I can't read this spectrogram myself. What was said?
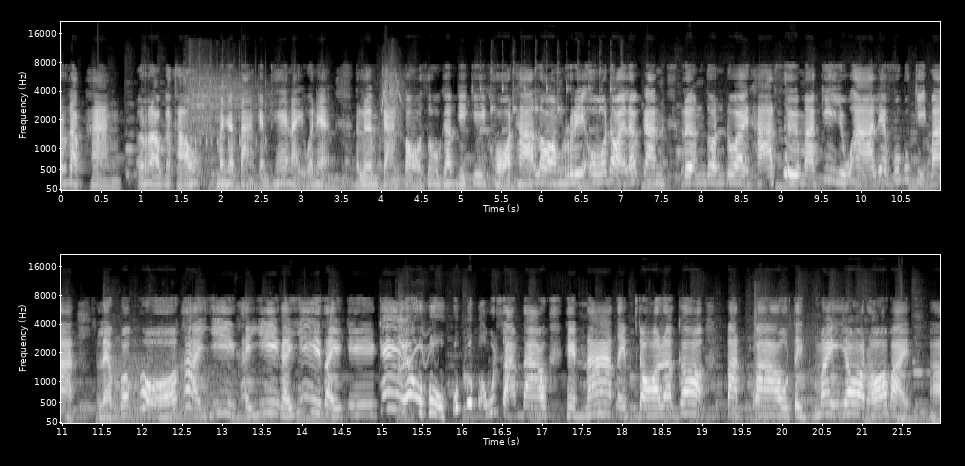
ระดับห่าง เรากับเขามันจะต่างกันแค่ไหนวะเนี่ย เริ่มการต่อสู้ครับกิกกี้ขอท้าลองรีโอหน่อยแล้วกัน เริ่มต้นด้วยท้าซื้อมากี้ยูอาเรียกฟุบุกิมา แล้วก็ขอไข่ยี่ไข่ยี่ไข่ยี่ใส่กีกี้โอ้โหอาวุธสามดาว เห็นหน้าเต็มจอแล้วก็ปัดเป่าติดไม่ย่อท้อไปเอา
